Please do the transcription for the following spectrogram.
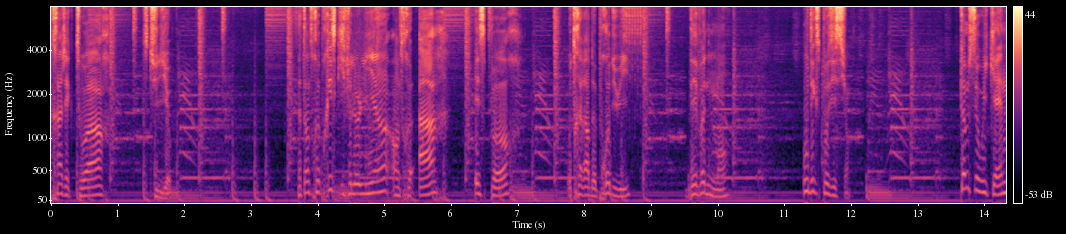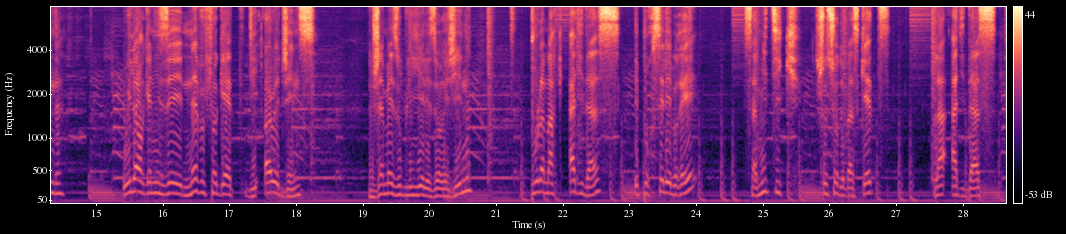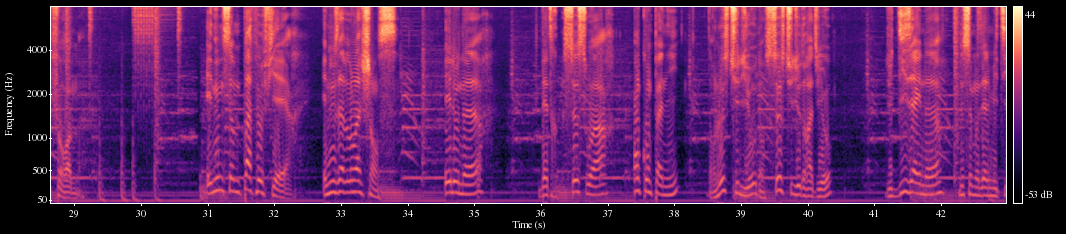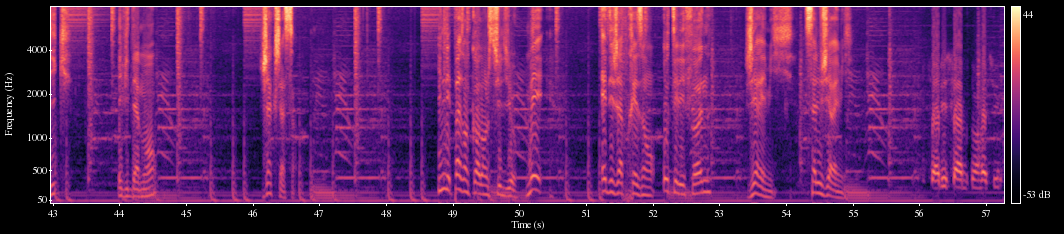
Trajectoire Studio. Cette entreprise qui fait le lien entre art et sport au travers de produits, d'événements ou d'expositions comme ce week-end où il a organisé Never Forget the Origins, ne jamais oublier les origines, pour la marque Adidas et pour célébrer sa mythique chaussure de basket, la Adidas Forum. Et nous ne sommes pas peu fiers, et nous avons la chance et l'honneur d'être ce soir en compagnie dans le studio, dans ce studio de radio, du designer de ce modèle mythique, évidemment, Jacques Chassin. Il n'est pas encore dans le studio, mais est déjà présent au téléphone, Jérémy. Salut Jérémy. Salut Sam, comment vas-tu?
